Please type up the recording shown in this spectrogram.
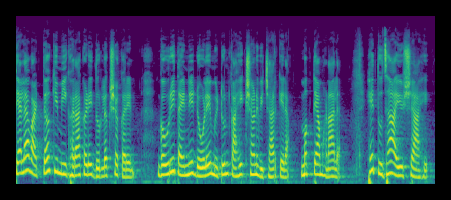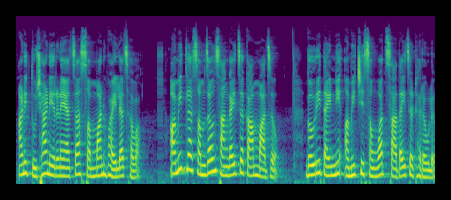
त्याला वाटतं की मी घराकडे दुर्लक्ष करेन. गौरीताईंनी डोळे मिटून काही क्षण विचार केला. मग त्या म्हणाल्या हे तुझं आयुष्य आहे आणि तुझ्या निर्णयाचा सन्मान व्हायलाच हवा. अमितला समजावून सांगायचं काम माझं. गौरीताईंनी अमितशी संवाद साधायचं ठरवलं.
